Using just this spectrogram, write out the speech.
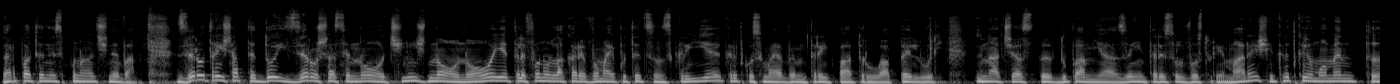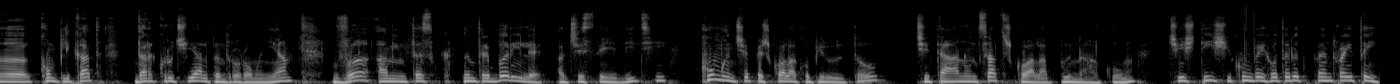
dar poate ne spună cineva. 0372069599 e telefonul la care vă mai puteți înscrie. Cred că o să mai avem 3-4 apeluri în această după amiază. Interesul vostru e mare și cred că e un moment uh, complicat, dar crucial pentru România. Vă amintesc întrebările acestei ediții, cum începe școala copilul tău, ce te-a anunțat școala până acum, ce știi și cum vei hotărât pentru ai tăi.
